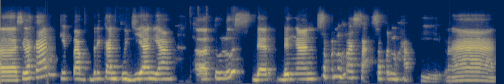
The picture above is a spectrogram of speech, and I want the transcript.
uh, silakan kita berikan pujian yang uh, tulus dar, dengan sepenuh rasa, sepenuh hati. Nah,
